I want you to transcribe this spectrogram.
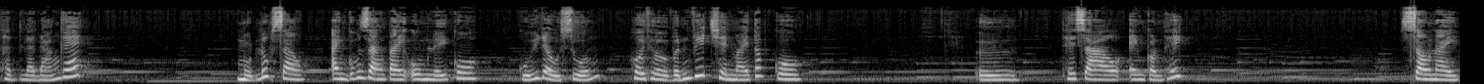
thật là đáng ghét. Một lúc sau, anh cũng giang tay ôm lấy cô, cúi đầu xuống, hơi thở vẫn vít trên mái tóc cô. Ừ, thế sao em còn thích? Sau này,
